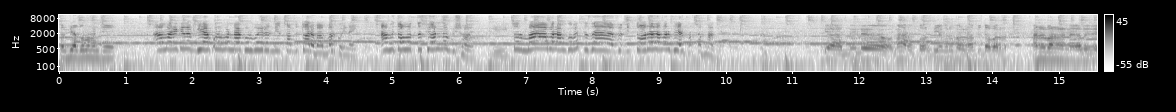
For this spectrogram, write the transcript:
তোর বিয়া করব মানুষে আমার এখানে বিয়া করব না করব এটা নিয়ে তবে তোর বাবার কই নাই। আমি তো ভাবতেছি অন্য বিষয়? তোর মা আবার আমাকে বলতে যায় তোর আর আমার বিয়ের প্রস্তাব না দেয় দিলে না না তোর বিয়ে করে না তুই তো আবার আনের বানানো না গেল যে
